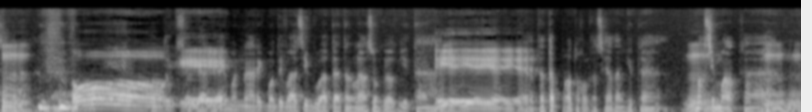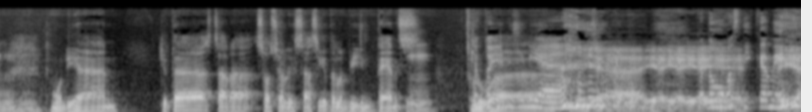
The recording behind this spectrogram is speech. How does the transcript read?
Hmm. ada. Oh, Untuk oke. seenggaknya menarik motivasi buat datang langsung ke kita. Iya iya iya iya. Ya, tetap protokol kesehatan kita Hmm. maksimalkan. Hmm, hmm, hmm, hmm. Kemudian kita secara sosialisasi kita lebih intens Hmm. Contohnya di sini ya. Iya iya iya iya. Ketemu iya. Mas Dika nih. Iya.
